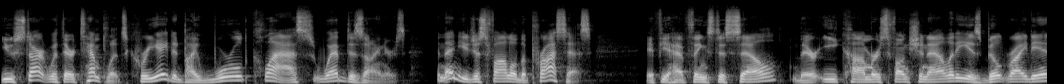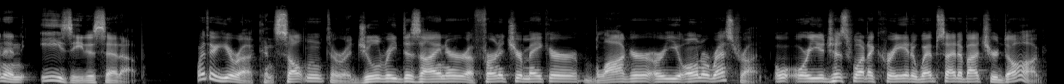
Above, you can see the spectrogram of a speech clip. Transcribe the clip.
You start with their templates created by world class web designers, and then you just follow the process. If you have things to sell, their e commerce functionality is built right in and easy to set up. Whether you're a consultant or a jewelry designer, a furniture maker, blogger, or you own a restaurant, or, or, you just want to create a website about your dog,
